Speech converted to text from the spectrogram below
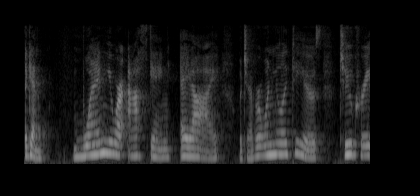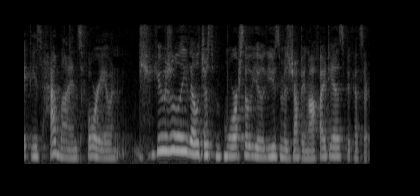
Again, when you are asking AI, whichever one you like to use, to create these headlines for you, and usually they'll just more so you'll use them as jumping off ideas because they're,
